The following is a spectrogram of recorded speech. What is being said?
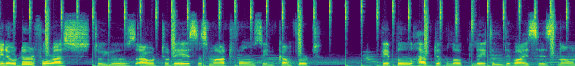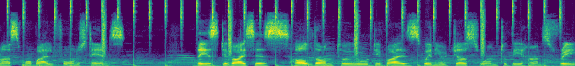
In order for us to use our today's smartphones in comfort, people have developed little devices known as mobile phone stands. These devices hold on to your device when you just want to be hands-free.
